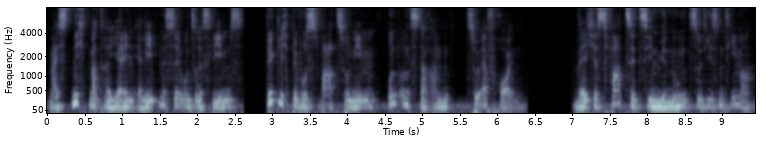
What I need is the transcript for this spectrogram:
meist nicht materiellen Erlebnisse unseres Lebens wirklich bewusst wahrzunehmen und uns daran zu erfreuen. Welches Fazit ziehen wir nun zu diesem Thema?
